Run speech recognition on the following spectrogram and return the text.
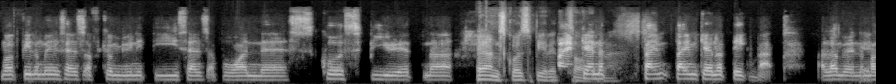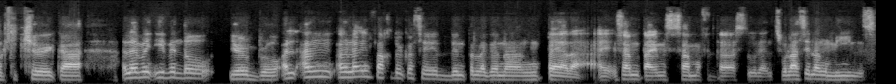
ma-feel mo yung sense of community, sense of oneness, school spirit na Ayan, school spirit. Time, cannot, time, time cannot take back. Alam mo yun, yeah. na mag-teacher ka. Alam mo even though you're broke, ang, ang, ang laking factor kasi din talaga ng pera. I, sometimes, some of the students, wala silang means.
